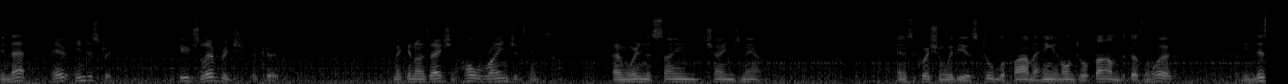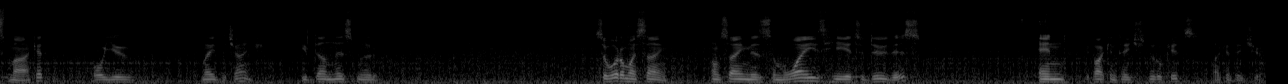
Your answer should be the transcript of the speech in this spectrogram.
In that industry, huge leverage occurred. Mechanisation, a whole range of things. And we're in the same change now. And it's a question whether you're still the farmer hanging on to a farm that doesn't work in this market or you've made the change. You've done this move. So what am I saying? I'm saying there's some ways here to do this, and if I can teach little kids, I can teach you.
